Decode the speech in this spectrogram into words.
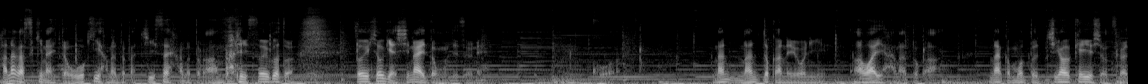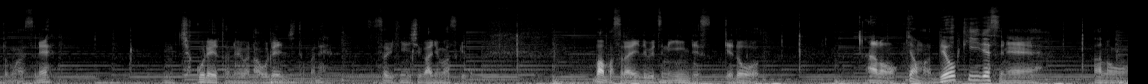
花が好きな人は大きい花とか小さい花とか、あんまりそういうこと、そういう表現しないと思うんですよね。なんとかのように淡い花とかなんかもっと違う形容詞を使うと思いますね。チョコレートのようなオレンジとかね。そういう品種がありますけど。まあまあそれは別にいいんですけど。あのじゃあま病気ですね。あの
